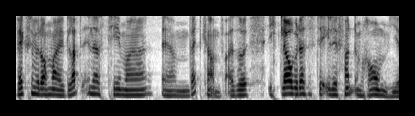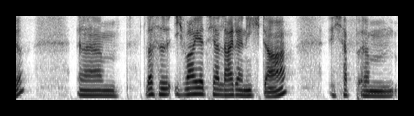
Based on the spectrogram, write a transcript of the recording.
wechseln wir doch mal glatt in das Thema ähm, Wettkampf. Also ich glaube, das ist der Elefant im Raum hier. Ähm, Lasse, ich war jetzt ja leider nicht da. Ich habe ähm,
